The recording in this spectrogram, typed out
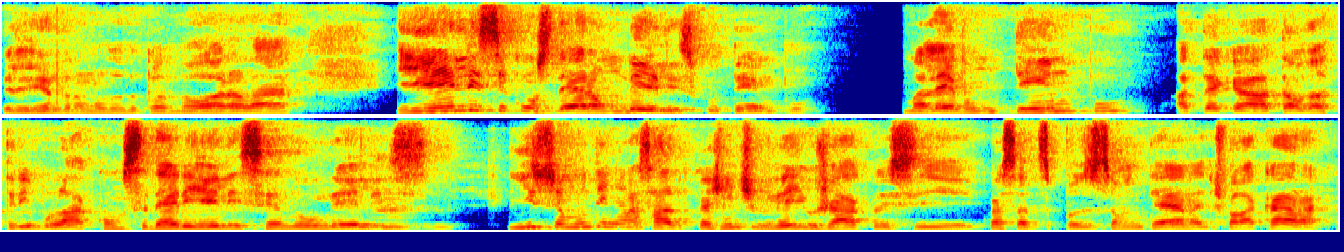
Ele entra no mundo do Pandora lá. E ele se considera um deles com o tempo. Mas leva um tempo até que a tal da tribo lá considere ele sendo um deles. Uhum. E isso é muito engraçado, porque a gente veio já com, esse, com essa disposição interna de falar, cara,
